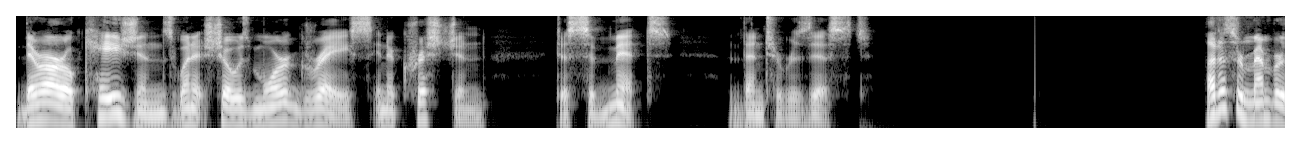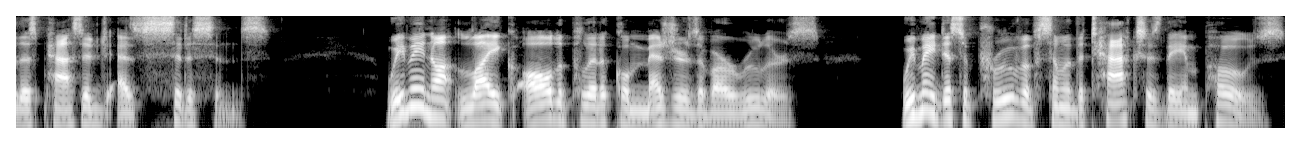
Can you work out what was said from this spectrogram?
There are occasions when it shows more grace in a Christian to submit than to resist. Let us remember this passage as citizens. We may not like all the political measures of our rulers. We may disapprove of some of the taxes they impose.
